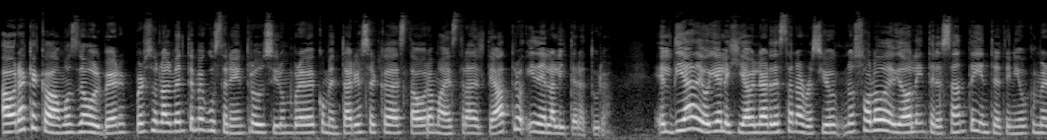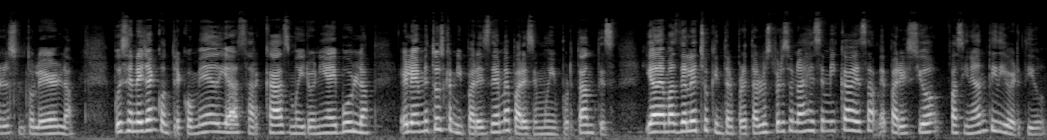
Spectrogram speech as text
Ahora que acabamos de volver, personalmente me gustaría introducir un breve comentario acerca de esta obra maestra del teatro y de la literatura. El día de hoy elegí hablar de esta narración no solo debido a lo interesante y entretenido que me resultó leerla, pues en ella encontré comedia, sarcasmo, ironía y burla, elementos que a mi parecer me parecen muy importantes, y además del hecho que interpretar los personajes en mi cabeza me pareció fascinante y divertido.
